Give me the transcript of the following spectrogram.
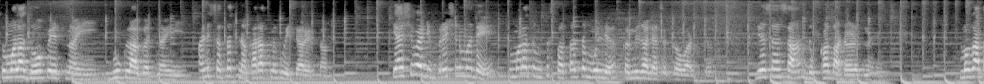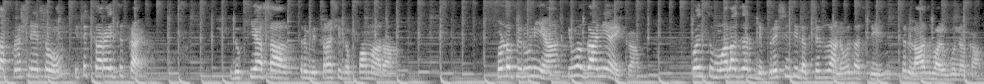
तुम्हाला झोप येत नाही भूक लागत नाही आणि सतत नकारात्मक विचार येतात. याशिवाय डिप्रेशनमध्ये तुम्हाला तुमचं स्वतःचं मूल्य कमी झाल्यासारखं वाटतं. जे सहसा दुःखात आढळत नाही. मग आता प्रश्न येतो इथे करायचं काय? दुःखी असाल तर मित्राशी गप्पा मारा. थोडं फिरून या किंवा गाणी ऐका. पण तुम्हाला जर डिप्रेशनची लक्षणं जाणवत असतील तर लाज बाळगू नका.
